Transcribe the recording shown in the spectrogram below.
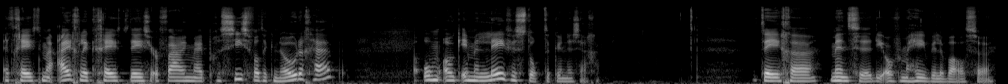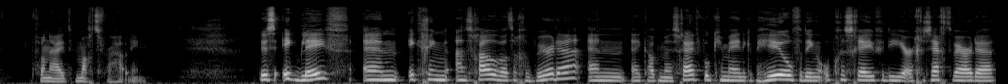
Het geeft me, eigenlijk geeft deze ervaring mij precies wat ik nodig heb om ook in mijn leven stop te kunnen zeggen. Tegen mensen die over me heen willen walsen vanuit machtsverhouding. Dus ik bleef en ik ging aanschouwen wat er gebeurde. En ik had mijn schrijfboekje mee en ik heb heel veel dingen opgeschreven die er gezegd werden.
